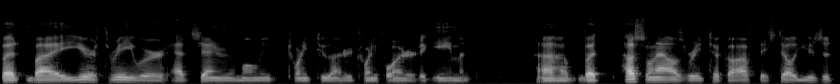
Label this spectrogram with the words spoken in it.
but by year three, we're at standing room only 2,200, 2,400 a game, and uh, but Hustling Owls really took off. They still use it.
